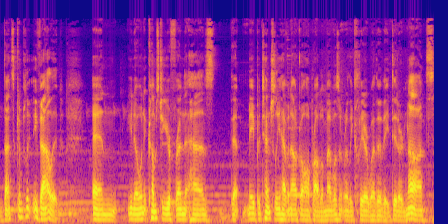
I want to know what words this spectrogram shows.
that's completely valid. And you know, when it comes to your friend that has that may potentially have an alcohol problem, I wasn't really clear whether they did or not.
